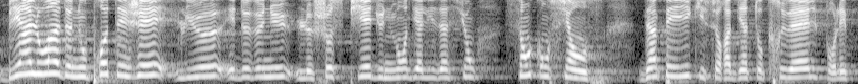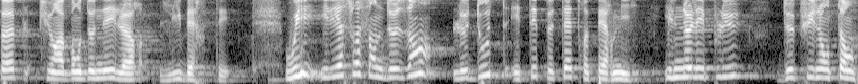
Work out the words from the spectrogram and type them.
Bien loin de nous protéger, l'UE est devenue le chausse-pied d'une mondialisation sans conscience, d'un pays qui sera bientôt cruel pour les peuples qui ont abandonné leur liberté. Oui, il y a 62 ans, le doute était peut-être permis. Il ne l'est plus depuis longtemps.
